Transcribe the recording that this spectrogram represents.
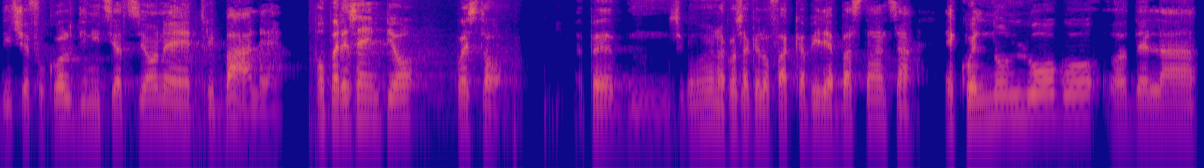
dice Foucault, di iniziazione tribale. O per esempio, questo per, secondo me una cosa che lo fa capire abbastanza, è quel non luogo uh, della,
